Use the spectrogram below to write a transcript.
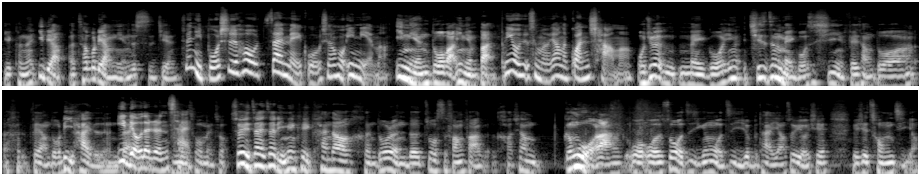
也可能一两呃，差不多两年的时间。所以你博士后在美国生活一年吗？一年多吧，一年半。你有什么样的观察吗？我觉得美国，因为其实真的美国是吸引非常多 非常多厉害的人，一流的人才。没错，没错。所以所以在这里面可以看到到很多人的做事方法，好像跟我啦，我我说我自己跟我自己就不太一样，所以有一些有一些冲击哦。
